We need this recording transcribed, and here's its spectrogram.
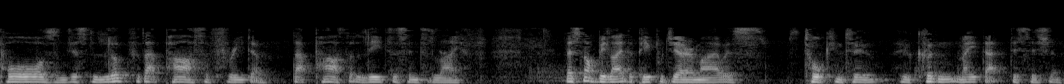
pause and just look for that path of freedom, that path that leads us into life. Let's not be like the people Jeremiah was talking to who couldn't make that decision.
